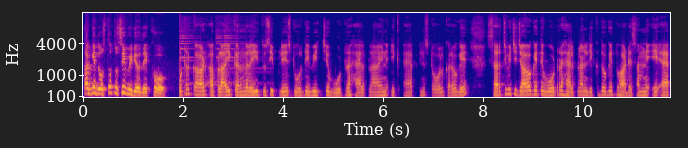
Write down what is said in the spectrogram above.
ਤਾਂ ਅੱਗੇ ਦੋਸਤੋ, ਤੁਸੀਂ ਵੀਡੀਓ ਦੇਖੋ। ਵੋਟਰ ਕਾਰਡ ਅਪਲਾਈ ਕਰਨ ਲਈ ਤੁਸੀਂ ਪਲੇ ਸਟੋਰ ਦੇ ਵਿੱਚ ਵੋਟਰ ਹੈਲਪਲਾਈਨ ਇੱਕ ਐਪ ਇੰਸਟਾਲ ਕਰੋਗੇ। ਸਰਚ ਵਿੱਚ ਜਾਓਗੇ ਤੇ ਵੋਟਰ ਹੈਲਪਲਾਈਨ ਲਿਖ ਦੋਗੇ, ਤੁਹਾਡੇ ਸਾਹਮਣੇ ਇਹ ਐਪ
